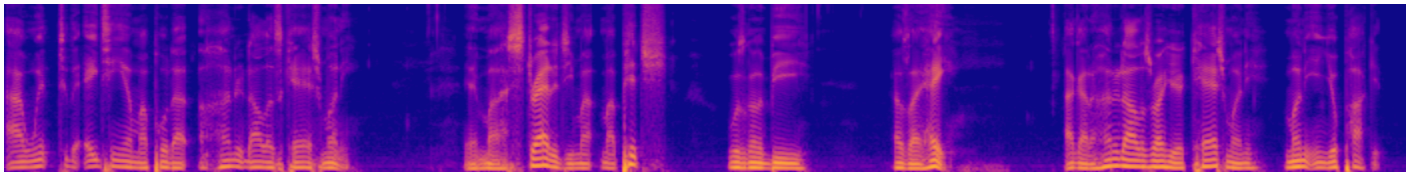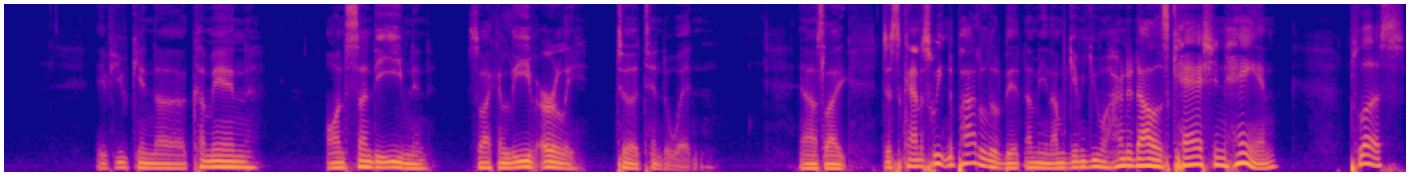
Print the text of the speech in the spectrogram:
I went to the ATM, I pulled out a hundred dollars cash money. And my strategy, my, my pitch was gonna be I was like, hey, I got a hundred dollars right here, cash money, money in your pocket. If you can uh, come in on Sunday evening so I can leave early to attend the wedding. And I was like, just to kind of sweeten the pot a little bit. I mean, I'm giving you hundred dollars cash in hand, plus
